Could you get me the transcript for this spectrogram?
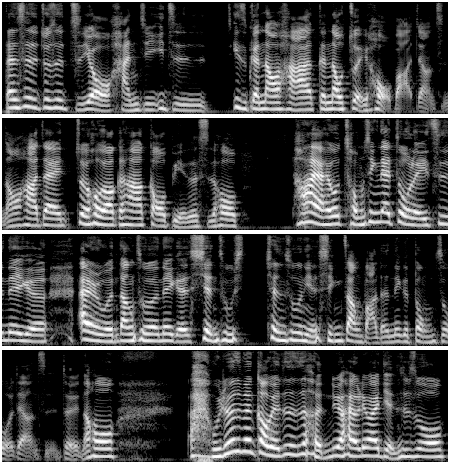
但是就是只有韩吉一直一直跟到他跟到最后吧，这样子。然后他在最后要跟他告别的时候，他还又重新再做了一次那个艾尔文当初的那个献出。献出你的心脏吧的那个动作，这样子对。然后，哎，我觉得这边告别真的是很虐。还有另外一点是说，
